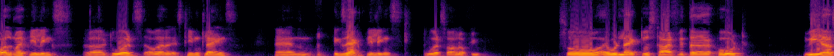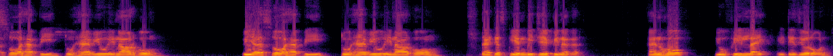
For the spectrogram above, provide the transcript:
all my feelings uh, towards our esteemed clients and exact feelings towards all of you. So I would like to start with a quote. We are so happy to have you in our home. We are so happy to have you in our home, that is PNB JP Nagar, and hope you feel like it is your own.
